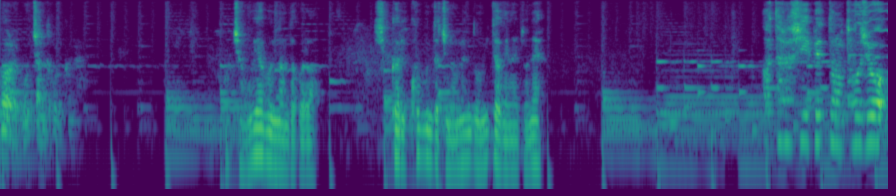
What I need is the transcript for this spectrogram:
変わる変わる坊ちゃんとこ行くね坊ちゃん親分なんだからしっかり子分たちの面倒見てあげないとね新しいペットの登場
